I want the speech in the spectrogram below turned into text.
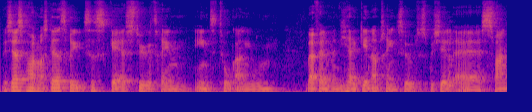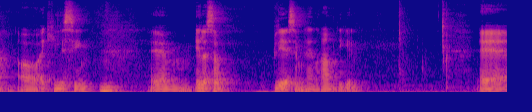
hvis jeg skal holde mig skadesfri, så skal jeg styrketræne en til to gange i ugen. I hvert fald med de her genoptræningsøvelser, specielt af svang og akillescene. Mm. Øhm, ellers så bliver jeg simpelthen ramt igen. Øh,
